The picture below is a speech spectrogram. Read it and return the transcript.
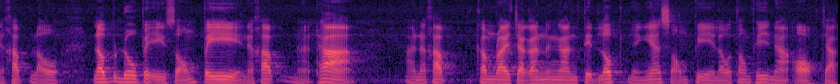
นะครับ เราเราดูไปอีก 2 ปีนะครับนะถ้านะครับ กำไรจากการงานติดลบอย่างเงี้ยสปีเราต้องพิจารณาออกจาก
